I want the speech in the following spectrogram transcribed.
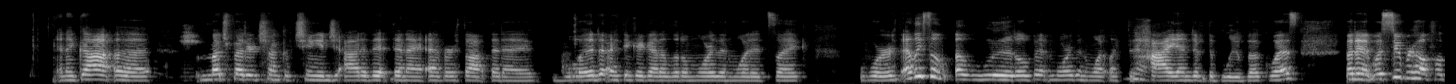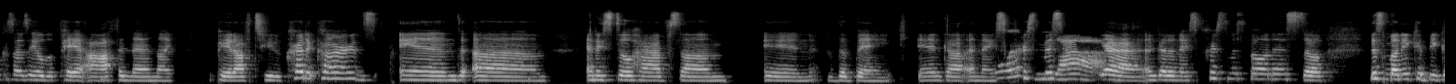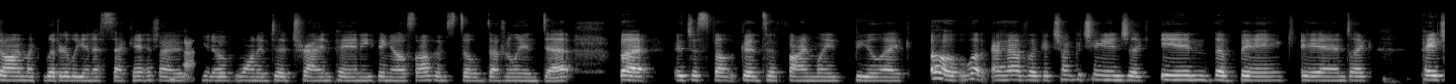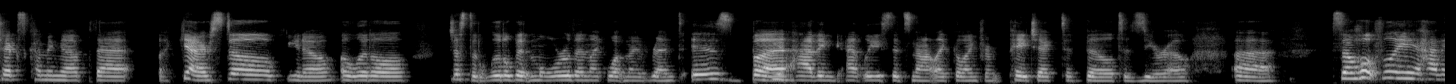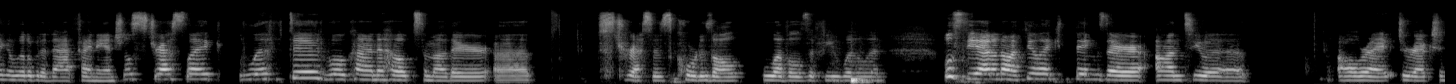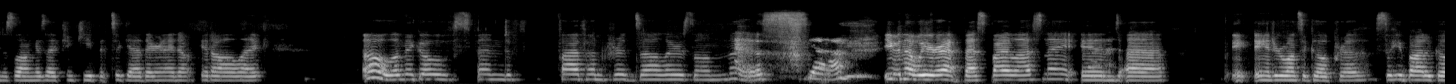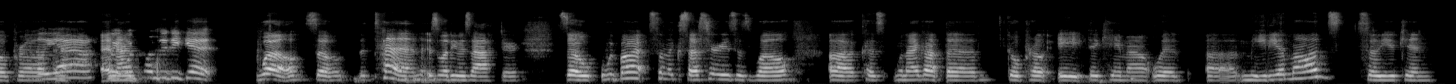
and I got a much better chunk of change out of it than I ever thought that I would. I think I got a little more than what it's like worth at least a, a little bit more than what like the yeah. high end of the blue book was but it was super helpful because i was able to pay it off and then like pay it off to credit cards and um and i still have some in the bank and got a nice christmas yeah. yeah and got a nice christmas bonus so this money could be gone like literally in a second if i yeah. you know wanted to try and pay anything else off i'm still definitely in debt but it just felt good to finally be like oh look i have like a chunk of change like in the bank and like paychecks coming up that like yeah are still you know a little just a little bit more than like what my rent is, but yeah. having at least it's not like going from paycheck to bill to zero. Uh, so hopefully having a little bit of that financial stress like lifted will kind of help some other uh, stresses, cortisol levels, if you will. And we'll see. I don't know. I feel like things are onto a all right direction as long as I can keep it together and I don't get all like, oh, let me go spend five hundred dollars on this. Yeah. Even though we were at Best Buy last night and uh Andrew wants a GoPro, so he bought a GoPro. Oh yeah. And, and Wait, I, which one did he get? Well, so the 10 is what he was after. So we bought some accessories as well. Uh, because when I got the GoPro 8, they came out with uh media mods. So you can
